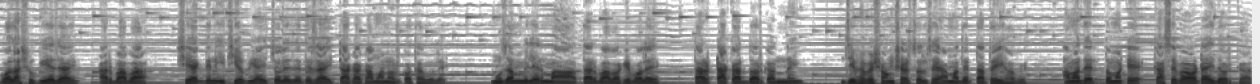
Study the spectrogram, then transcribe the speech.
গলা শুকিয়ে যায়, আর বাবা, সে একদিন ইথিওপিয়ায় চলে যেতে চায় টাকা কামানোর কথা বলে। মুজাম্মিলের মা তার বাবাকে বলে, তার টাকার দরকার নেই। যেভাবে সংসার চলছে, আমাদের তাতেই হবে। আমাদের তোমাকে কাছে পাওয়াটাই দরকার।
